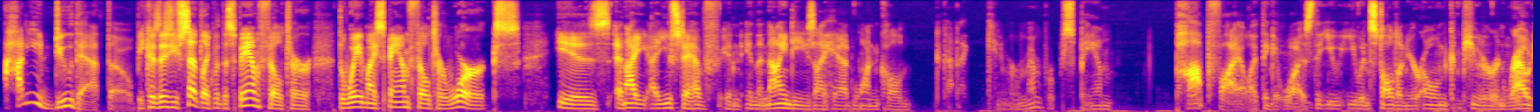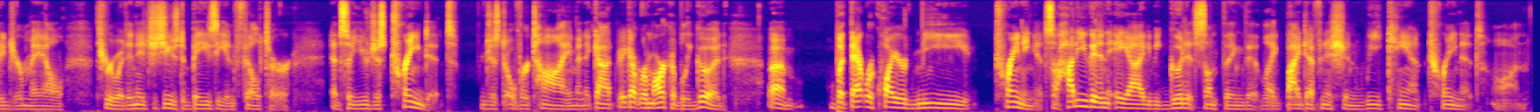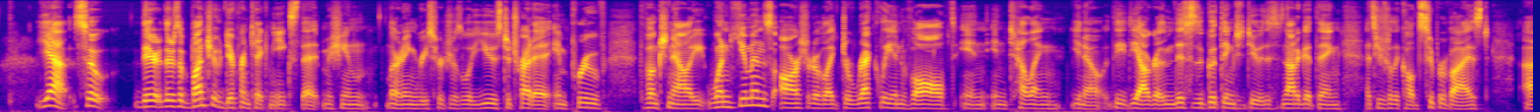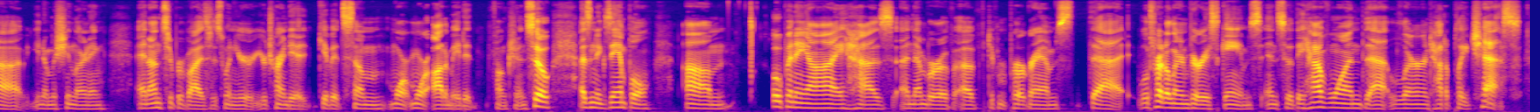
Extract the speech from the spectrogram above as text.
How do you do that though? Because as you said, like with the spam filter, the way my spam filter works is, and I, I used to have in, in the 90s, I had one called, God, I can't even remember, spam POPFile, I think it was, that you, you installed on your own computer and routed your mail through it. And it just used a Bayesian filter. And so you just trained it just over time and it got, it got remarkably good. Um, but that required me training it. So how do you get an AI to be good at something that like by definition we can't train it on? Yeah, so there, there's a bunch of different techniques that machine learning researchers will use to try to improve the functionality. When humans are sort of like directly involved in in telling, you know, the, the algorithm, this is a good thing to do, this is not a good thing, that's usually called supervised, uh, you know, machine learning. And unsupervised is when you're you're trying to give it some more more automated function. So as an example, um, OpenAI has a number of, of different programs that will try to learn various games. And so they have one that learned how to play chess.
